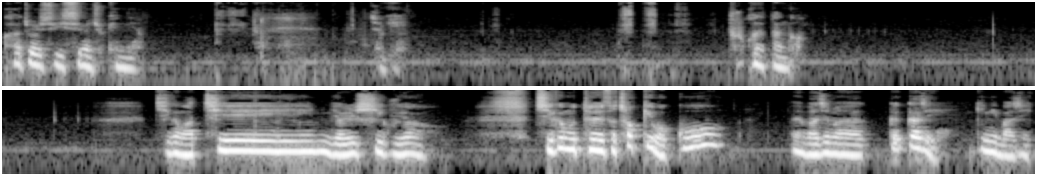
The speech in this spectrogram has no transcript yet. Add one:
가져올 수 있으면 좋겠네요. 저기 프로카드 딴 거. 지금 아침 10시고요. 지금부터 해서 첫 끼 먹고 네, 마지막 끝까지 끼니 마지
